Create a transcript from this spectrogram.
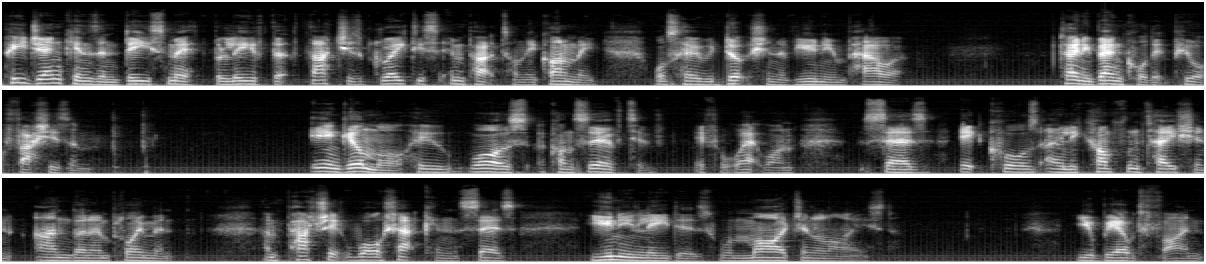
P. Jenkins and D. Smith believed that Thatcher's greatest impact on the economy was her reduction of union power. Tony Benn called it pure fascism. Ian Gilmour, who was a conservative, if a wet one, says it caused only confrontation and unemployment. And Patrick Walsh Atkins says union leaders were marginalised. You'll be able to find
